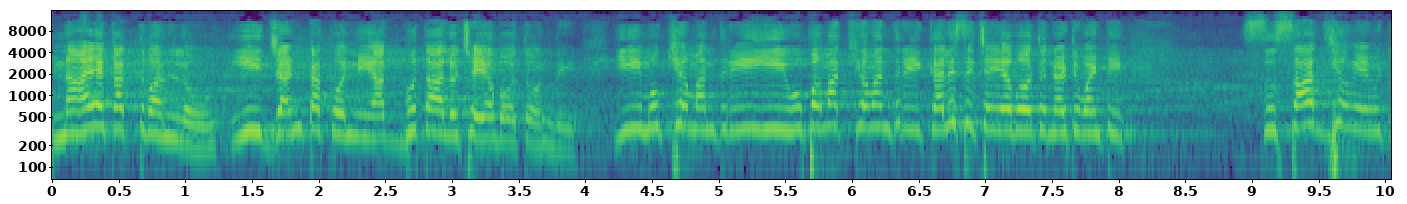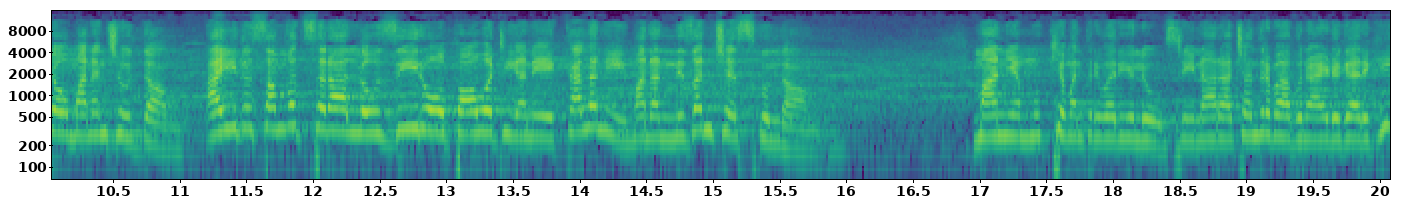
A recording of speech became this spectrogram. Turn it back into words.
నాయకత్వంలో ఈ జంట కొన్ని అద్భుతాలు చేయబోతోంది. ఈ ముఖ్యమంత్రి ఈ ఉప ముఖ్యమంత్రి కలిసి చేయబోతున్నటువంటి సుసాధ్యం ఏమిటో మనం చూద్దాం. ఐదు సంవత్సరాల్లో జీరో పావర్టీ అనే కలని మనం నిజం చేసుకుందాం. మాన్యం ముఖ్యమంత్రి వర్యులు శ్రీ నారా చంద్రబాబు నాయుడు గారికి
